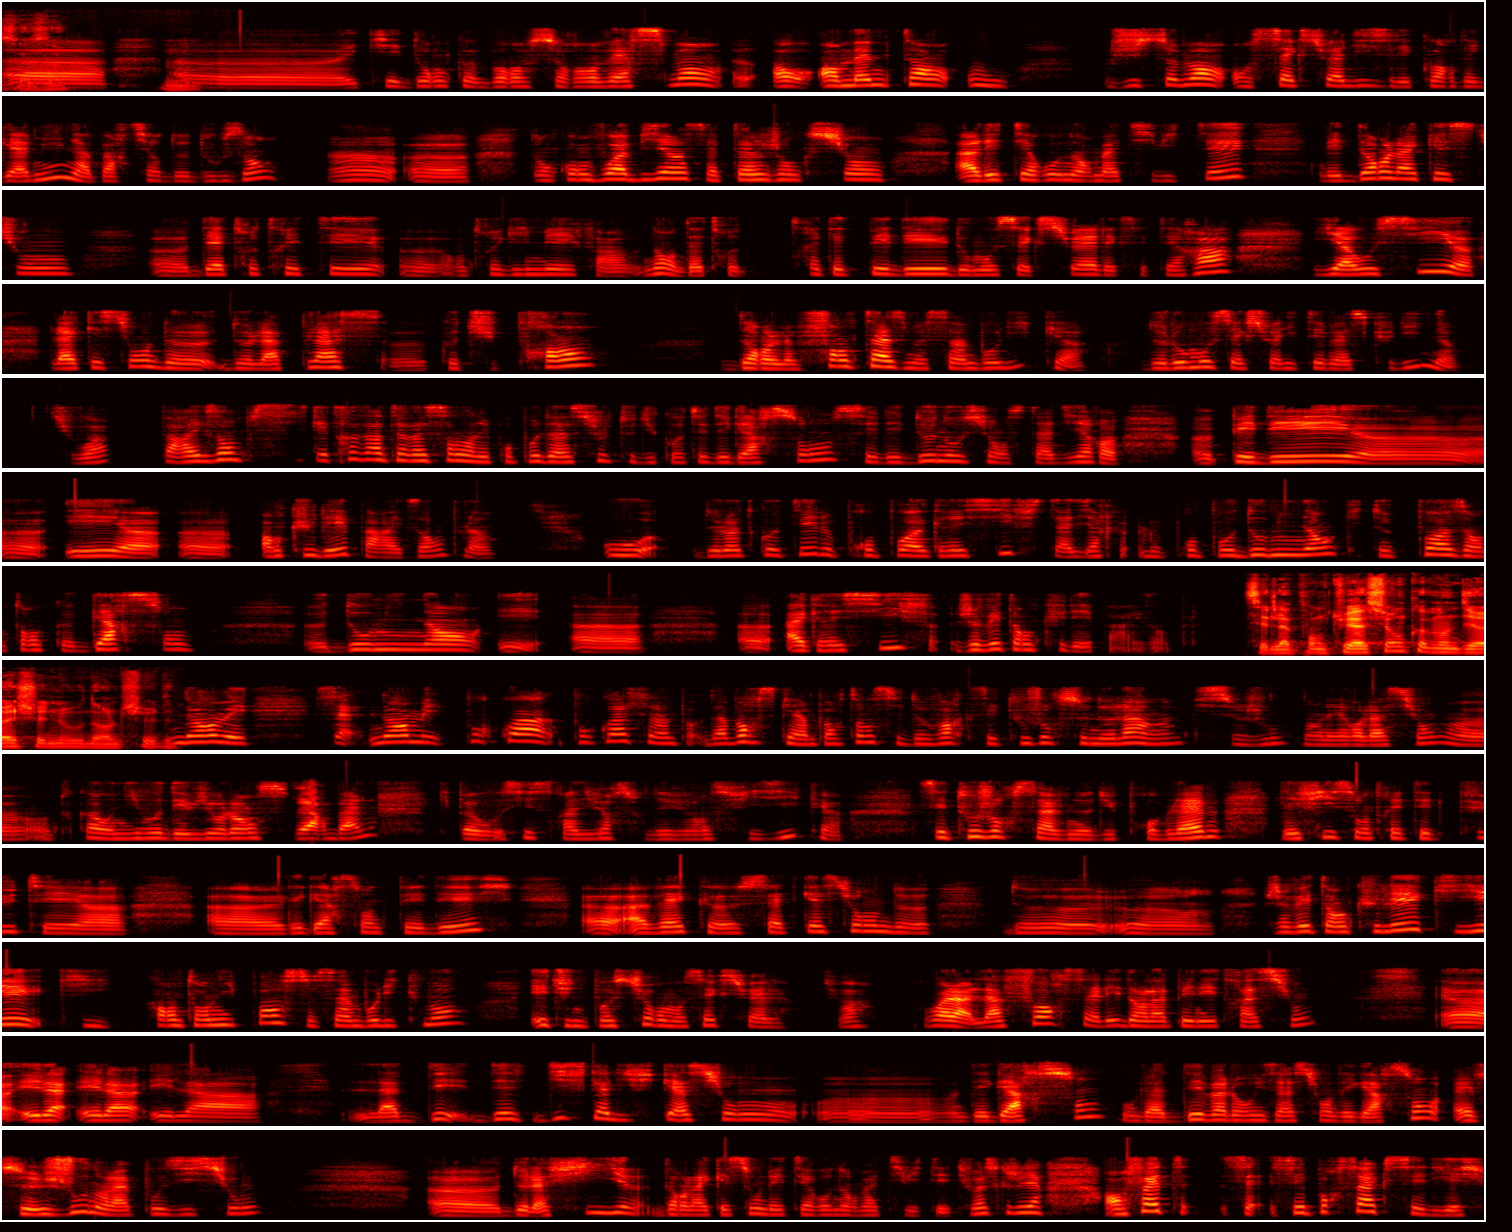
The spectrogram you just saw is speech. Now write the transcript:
Mmh. et qui est donc, bon, ce renversement, en, même temps où, justement, on sexualise les corps des gamines à partir de 12 ans. Hein, donc on voit bien cette injonction à l'hétéronormativité, mais dans la question d'être traité, entre guillemets, enfin non, d'être traité de PD, d'homosexuel, etc. Il y a aussi la question de, la place que tu prends dans le fantasme symbolique de l'homosexualité masculine, tu vois. Par exemple, ce qui est très intéressant dans les propos d'insultes du côté des garçons, c'est les deux notions, c'est-à-dire PD et enculé, par exemple, ou de l'autre côté, le propos agressif, c'est-à-dire le propos dominant qui te pose en tant que garçon dominant et euh, agressif, je vais t'enculer, par exemple. C'est de la ponctuation, comme on dirait chez nous dans le sud. Non, mais, non, mais pourquoi, pourquoi c'est D'abord, ce qui est important, c'est de voir que c'est toujours ce nœud-là hein, qui se joue dans les relations, euh, en tout cas au niveau des violences verbales, qui peuvent aussi se traduire sur des violences physiques. C'est toujours ça le nœud du problème. Les filles sont traitées de putes et euh, les garçons de PD, avec cette question de, de je vais t'enculer, qui est, qui, quand on y pense symboliquement, est une posture homosexuelle. Voilà, la force, elle est dans la pénétration euh, et la, et la, et la, la disqualification euh, des garçons ou la dévalorisation des garçons, elle se joue dans la position euh, de la fille dans la question de l'hétéronormativité. Tu vois ce que je veux dire? En fait, c'est pour ça que c'est lié.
